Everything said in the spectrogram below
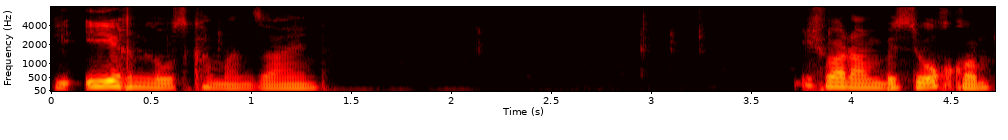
Wie ehrenlos kann man sein. Ich war da ein bisschen hochkommen.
